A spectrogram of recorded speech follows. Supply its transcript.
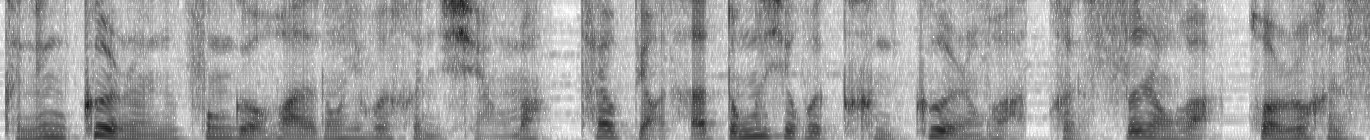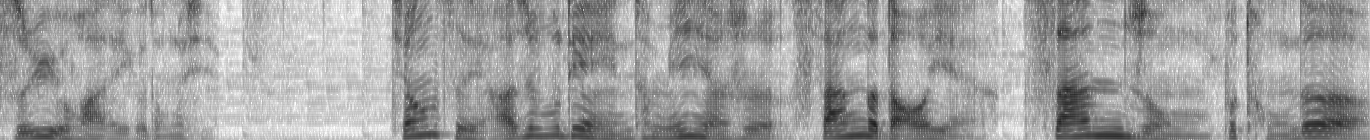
肯定个人风格化的东西会很强嘛，他要表达的东西会很个人化、很私人化，或者说很私域化的一个东西。姜子牙这部电影，它明显是三个导演、三种不同的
